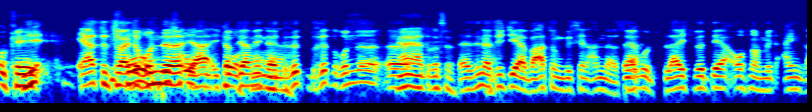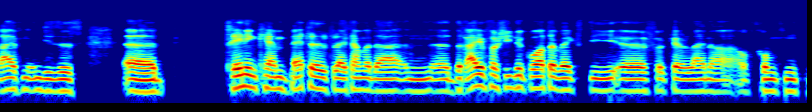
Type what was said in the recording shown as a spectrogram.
okay. Die erste, zweite hoch, Runde, hoch, ja, ich glaube, sie hoch, haben ihn in ja, der ja. dritten, dritten Runde. Äh, Ja, ja, dritte. Da sind natürlich die Erwartungen ein bisschen anders. Ja, Ja. gut, vielleicht wird der auch noch mit eingreifen in dieses äh, Training Camp Battle. Vielleicht haben wir da ein, äh, drei verschiedene Quarterbacks, die äh, für Carolina auftrumpfen.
